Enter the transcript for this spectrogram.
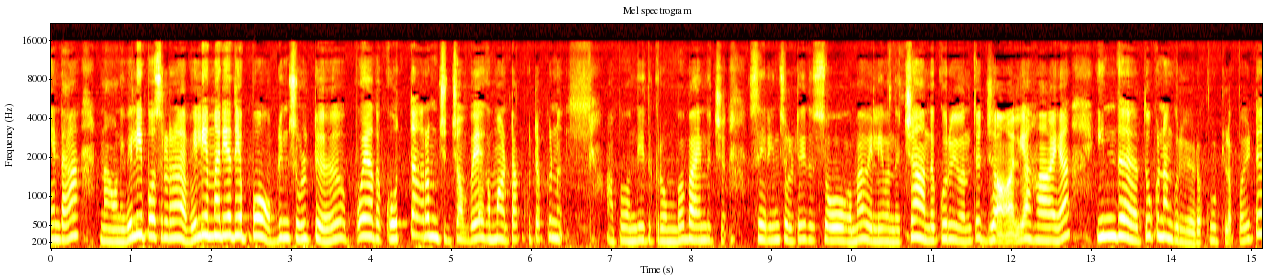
ஏன்டா நான் உன்னை வெளியே போக சொல்கிறேன் வெளியே மரியாதையா போ அப்படின்னு சொல்லிட்டு போய் அதை கொத்த ஆரம்பிச்சிச்சான். வேகமாக டக்கு டக்குன்னு. அப்போ வந்து இதுக்கு ரொம்ப பயந்துச்சு. சரின்னு சொல்லிட்டு இது சோகமாக வெளியே வந்துச்சு. அந்த குருவி வந்து ஜாலியாக ஹாயாக இந்த தூக்குனாங்குருவியோட கூட்டில் போயிட்டு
